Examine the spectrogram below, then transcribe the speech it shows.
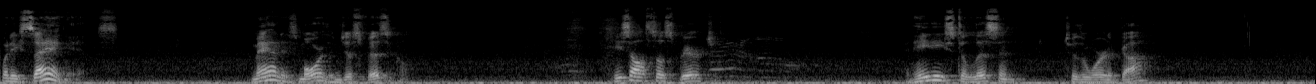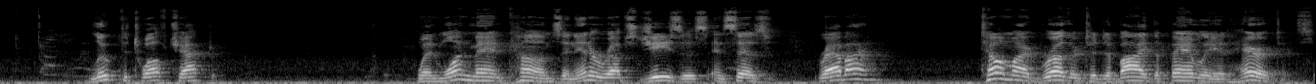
What he's saying is, man is more than just physical. He's also spiritual. And he needs to listen to the Word of God. Luke, the 12th chapter. When one man comes and interrupts Jesus and says, Rabbi, tell my brother to divide the family inheritance.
